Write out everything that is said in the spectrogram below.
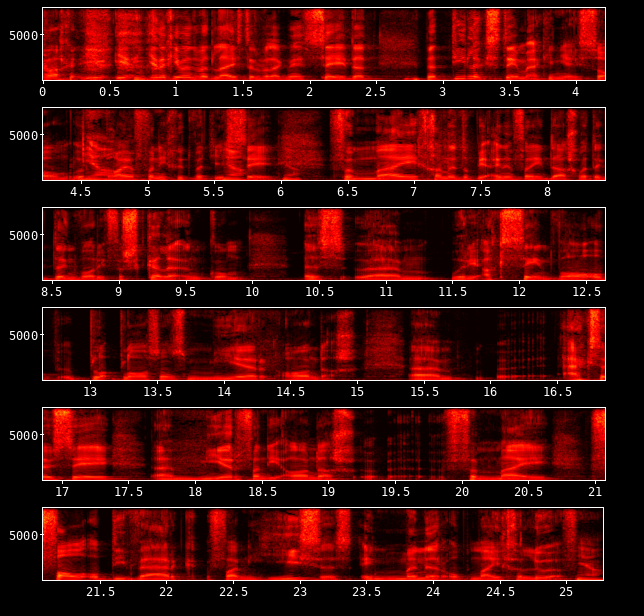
wag, e- e- enige iemand wat luister, wil ek net sê dat natuurlik stem ek en jy saam oor Ja. baie van die goed wat jy Ja, sê. ja. Vir my gaan dit op die einde van die dag wat ek dink waar die verskille inkom is ehm um, oor die aksent. Waarop pla plaas ons meer aandag? Ehm um, ek sou sê um, meer van die aandag uh, vir my val op die werk van Jesus en minder op my geloof. Ja.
